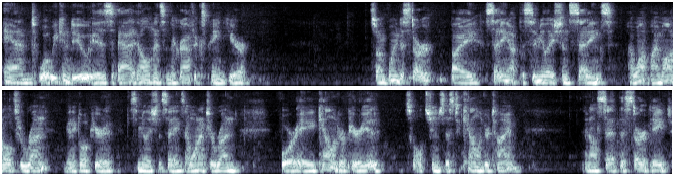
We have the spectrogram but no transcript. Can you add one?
and what we can do is add elements in the graphics pane here. So I'm going to start by setting up the simulation settings. I want my model to run. I'm going to go up here to simulation settings. I want it to run for a calendar period. So I'll change this to calendar time. And I'll set the start date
